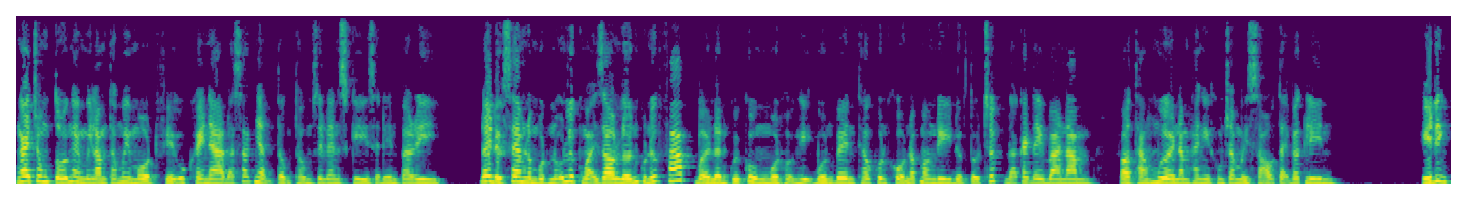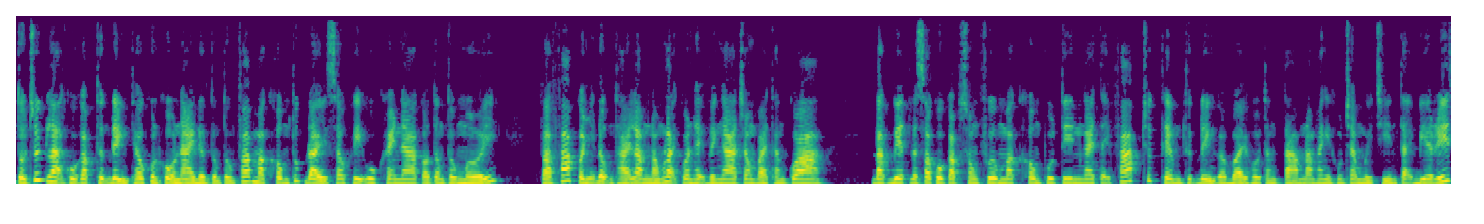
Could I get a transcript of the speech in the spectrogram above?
Ngay trong tối ngày 15 tháng 11, phía Ukraine đã xác nhận Tổng thống Zelensky sẽ đến Paris. Đây được xem là một nỗ lực ngoại giao lớn của nước Pháp bởi lần cuối cùng một hội nghị bốn bên theo khuôn khổ Normandy được tổ chức đã cách đây 3 năm, vào tháng 10 năm 2016 tại Berlin. Ý định tổ chức lại cuộc gặp thượng đỉnh theo khuôn khổ này được Tổng thống Pháp Macron thúc đẩy sau khi Ukraine có Tổng thống mới và Pháp có những động thái làm nóng lại quan hệ với Nga trong vài tháng qua, đặc biệt là sau cuộc gặp song phương Macron-Putin ngay tại Pháp trước thềm thực đỉnh G7 hồi tháng 8 năm 2019 tại Biarritz.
